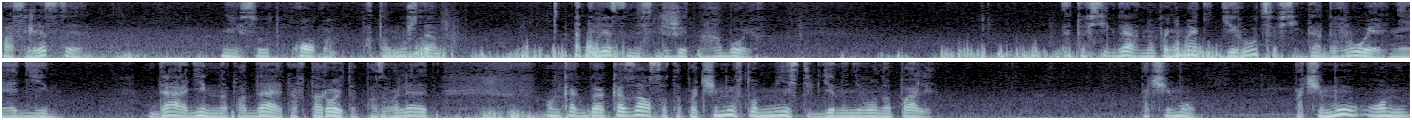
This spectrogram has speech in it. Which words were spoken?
Последствия несут оба, потому что ответственность лежит на обоих. Это всегда, ну понимаете, дерутся всегда двое, не один. Да, один нападает, а второй-то позволяет. Он как бы оказался-то почему в том месте, где на него напали? Почему? Почему он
